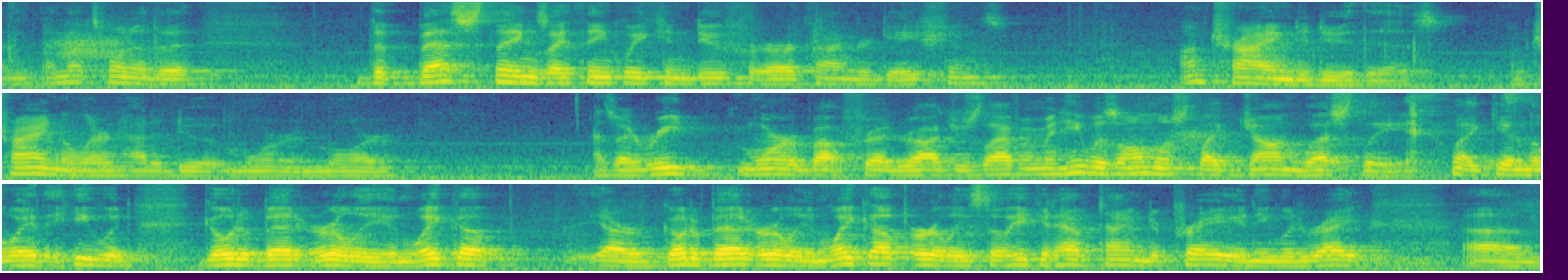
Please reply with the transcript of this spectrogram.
and, and that's one of the, the best things I think we can do for our congregations. I'm trying to do this. I'm trying to learn how to do it more and more as I read more about Fred Rogers' life, I mean, he was almost like John Wesley, like in the way that he would go to bed early and wake up, or go to bed early and wake up early so he could have time to pray, and he would write um,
